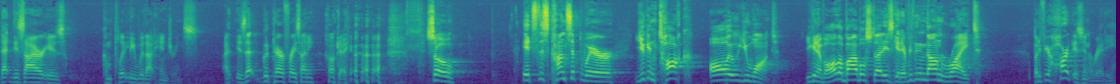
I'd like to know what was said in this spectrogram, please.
that desire is completely without hindrance. Is that good paraphrase, honey? Okay. so it's this concept where you can talk all you want. You can have all the Bible studies, get everything done right, but if your heart isn't ready,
